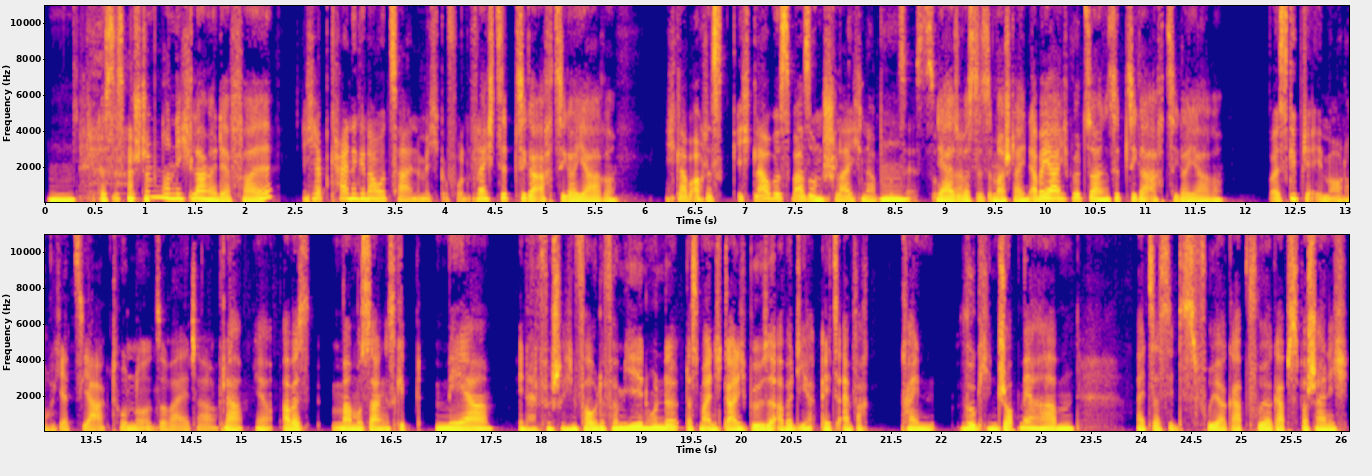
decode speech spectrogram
Mhm. Das ist bestimmt noch nicht lange der Fall. Ich habe keine genaue Zahl nämlich gefunden. Vielleicht 70er, 80er Jahre. Ich glaube auch, das, ich glaube, es war so ein schleichender Prozess. So, ja, sowas ist immer schleichend. Aber ja, ich würde sagen 70er, 80er Jahre. Weil es gibt ja eben auch noch jetzt Jagdhunde und so weiter. Klar, ja. Aber es, man muss sagen, es gibt mehr, in Anführungsstrichen, faule Familienhunde. Das meine ich gar nicht böse, aber die jetzt einfach keinen wirklichen Job mehr haben, als dass sie das früher gab. Früher gab es wahrscheinlich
